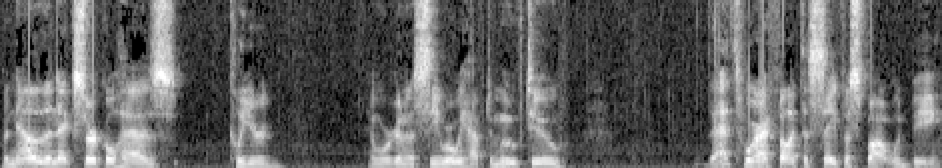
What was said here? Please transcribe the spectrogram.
But now that the next circle has cleared and we're going to see where we have to move to, that's where I felt like the safest spot would be.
